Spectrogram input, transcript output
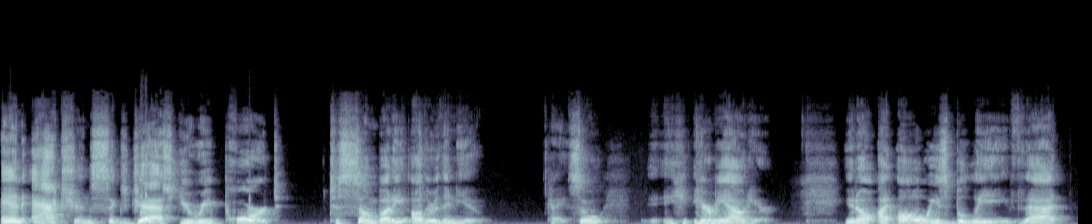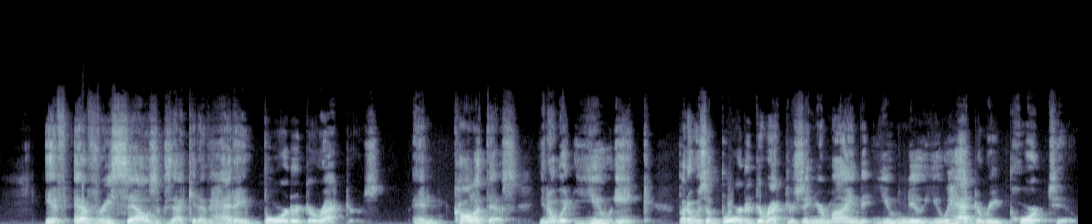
and actions suggest you report to somebody other than you. Okay, so hear me out here. You know, I always believe that if every sales executive had a board of directors, and call it this, you know what, you Inc., but it was a board of directors in your mind that you knew you had to report to,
